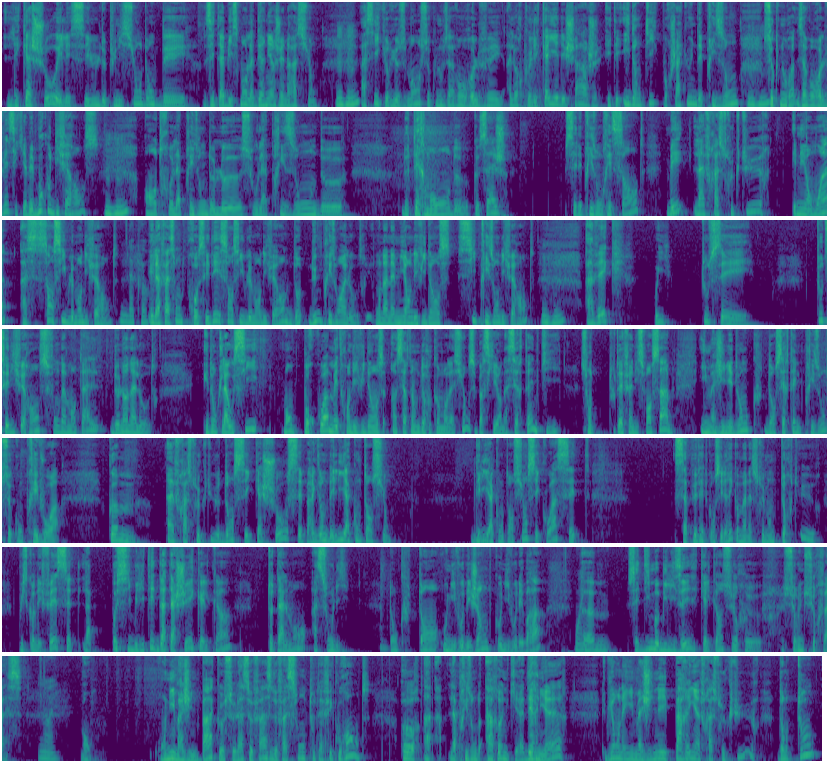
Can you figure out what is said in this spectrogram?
les cachots et les cellules de punition donc des établissements de la dernière génération. Mm-hmm. Assez curieusement, ce que nous avons relevé, alors que les cahiers des charges étaient identiques pour chacune des prisons, mm-hmm. ce que nous avons relevé, c'est qu'il y avait beaucoup de différences mm-hmm. entre la prison de Leus ou la prison de, de Termonde, que sais-je. C'est des prisons récentes, mais l'infrastructure est néanmoins sensiblement différente. Et la façon de procéder est sensiblement différente d'une prison à l'autre. On en a mis en évidence six prisons différentes, mhm. avec, oui, tous ces, toutes ces différences fondamentales de l'un à l'autre. Et donc là aussi, bon, pourquoi mettre en évidence un certain nombre de recommandations? C'est parce qu'il y en a certaines qui sont tout à fait indispensables. Imaginez donc dans certaines prisons ce qu'on prévoit comme infrastructure dans ces cachots, c'est par exemple des lits à contention. Des lits à contention, c'est quoi? C'est ça peut être considéré comme un instrument de torture, puisqu'en effet, c'est la possibilité d'attacher quelqu'un totalement à son lit. Donc, tant au niveau des jambes qu'au niveau des bras, euh, c'est d'immobiliser quelqu'un sur, euh, sur une surface. Bon, on n'imagine pas que cela se fasse de façon tout à fait courante. Or, la prison de Aaron, qui est la dernière, eh bien, on a imaginé pareille infrastructure dans tout,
